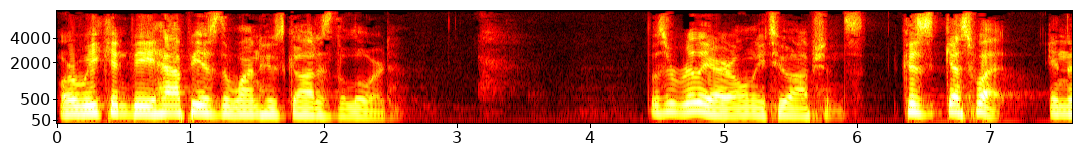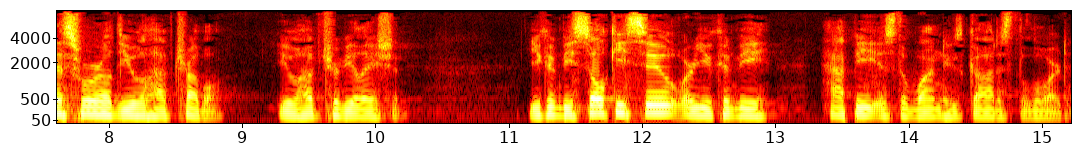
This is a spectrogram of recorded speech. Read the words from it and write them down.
Or we can be happy as the one whose God is the Lord. Those are really our only two options. Because guess what? In this world you will have trouble. You will have tribulation. You can be sulky Sue or you can be happy is the one whose God is the Lord.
